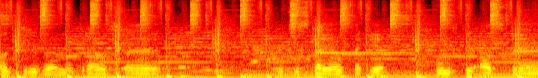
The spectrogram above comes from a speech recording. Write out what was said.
Odkrywamy transfer, dociskając takie punkty ostre.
